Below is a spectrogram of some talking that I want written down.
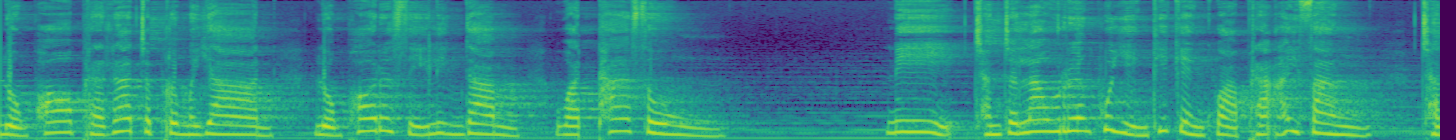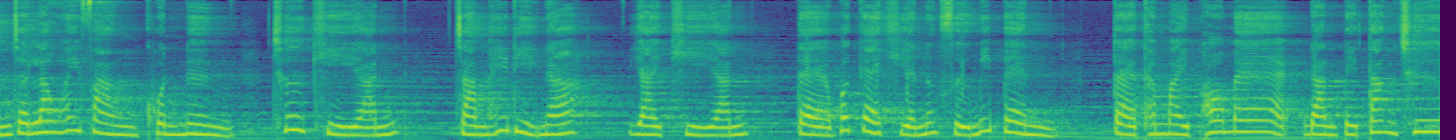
หลวงพ่อพระราชพรหมยาน หลวงพ่อฤาษีลิงดำ วัดท่าสุง นี่ฉันจะเล่าเรื่องผู้หญิงที่เก่งกว่าพระให้ฟัง ฉันจะเล่าให้ฟังคนหนึ่ง ชื่อเขียนจำให้ดีนะ ยายเขียน แต่ว่าแกเขียนหนังสือไม่เป็น แต่ทำไมพ่อแม่ดันไปตั้งชื่อ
